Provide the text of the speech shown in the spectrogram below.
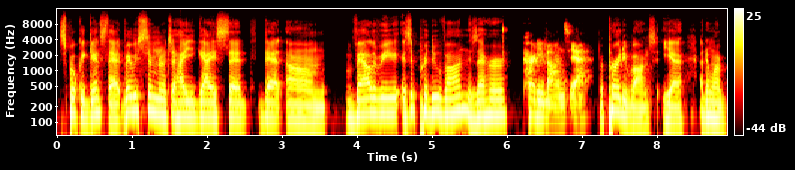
spoke against that, very similar to how you guys said that um Valerie, is it Purdie Vaughn? Is that her? Purdie Vaughns, yeah. But Purdie Vaughns, yeah. I didn't want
